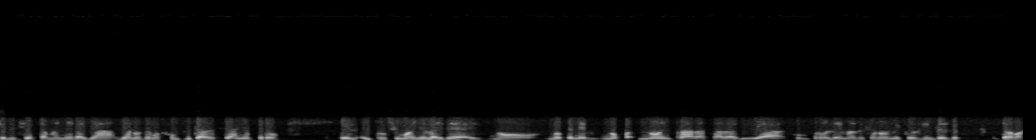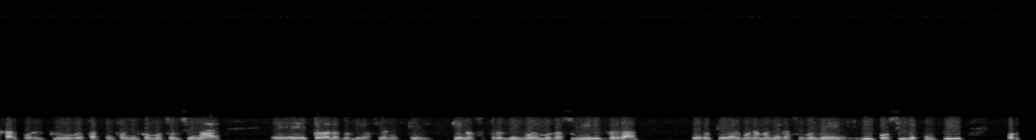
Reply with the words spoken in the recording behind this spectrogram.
que de cierta manera ya, ya nos hemos complicado este año, pero el, próximo año la idea es no, no tener, no, no entrar a cada día con problemas económicos y en vez de trabajar por el club, estar pensando en cómo solucionar eh, todas las obligaciones que, que nosotros mismos hemos asumido, es verdad, pero que de alguna manera se vuelve imposible cumplir por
